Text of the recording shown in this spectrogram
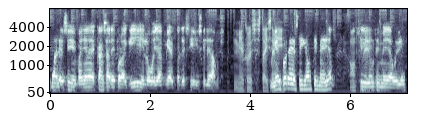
Vale, sí, mañana descansaré por aquí y luego ya el miércoles sí, sí le damos. Miércoles estáis ahí. Miércoles sí, once y media. 11 y Sí, media. once y media, muy bien.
